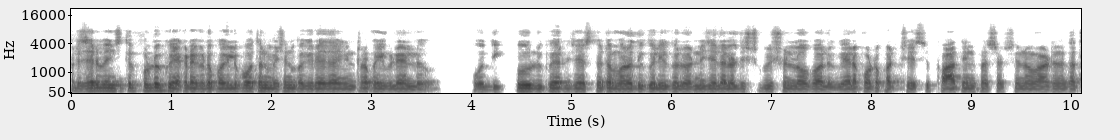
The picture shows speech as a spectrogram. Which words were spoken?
ప్రెషర్ పెంచితే పుట్టుకు ఎక్కడెక్కడ పగిలిపోతున్న మిషన్ భగీరథ ఇంటర్ పైప్ లైన్లు ఓ దిక్కు రిపేర్ చేస్తుంటే మరో దిక్కు లీకులు అన్ని జిల్లాల డిస్ట్రిబ్యూషన్ లోపాలు. వేల కోట్లు ఖర్చు చేసి పాత ఇన్ఫ్రాస్ట్రక్చర్ వాడిన గత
